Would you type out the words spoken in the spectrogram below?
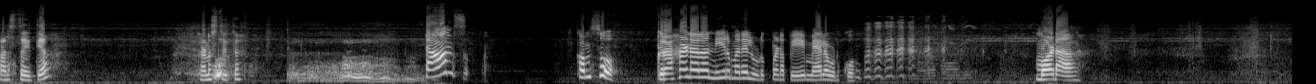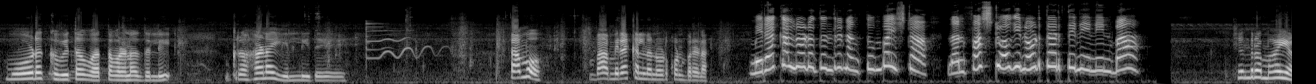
ಕಾಣಿಸ್ತೈತ್ಯಾ ಕಾಣಿಸ್ತೈತಾ ಟಾಮ್ಸ್ ಕಮ್ಸು. ಗ್ರಹಣನ ನೀರ್ ಮನೇಲಿ ಹುಡುಕ್ಬೇಡಪ್ಪಿ ಮೇಲೆ ಹುಡ್ಕೋ. ಮೋಡ. ಮೋಡ ಕವಿತಾ ವಾತಾವರಣದಲ್ಲಿ ಗ್ರಹಣ ಎಲ್ಲಿದೆ? ತಾಮು ಬಾ ಮಿರಾಕಲ್ನ ನೋಡ್ಕೊಂಡು ಬರೋಣ. ಮಿರಾಕಲ್ ನೋಡೋದಂದ್ರೆ ನಂಗೆ ತುಂಬಾ ಇಷ್ಟ. ನಾನು ಫಸ್ಟ್ ಹೋಗಿ ನೋಡ್ತಾ ಇರ್ತೀನಿ ನೀನ್ ಬಾ. ಚಂದ್ರಮಾಯ.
